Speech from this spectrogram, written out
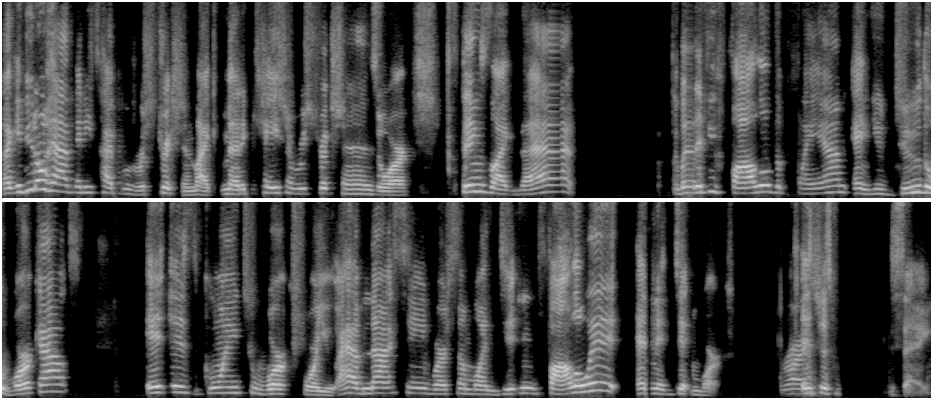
like if you don't have any type of restriction, like medication restrictions or things like that, but if you follow the plan and you do the workouts, it is going to work for you. I have not seen where someone didn't follow it and it didn't work. Right. It's just to say.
